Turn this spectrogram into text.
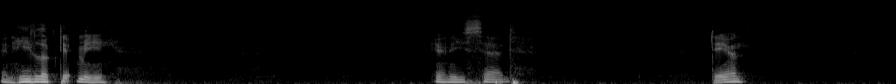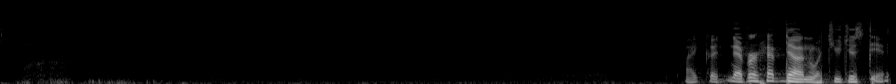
And he looked at me and he said, Dan, I could never have done what you just did.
